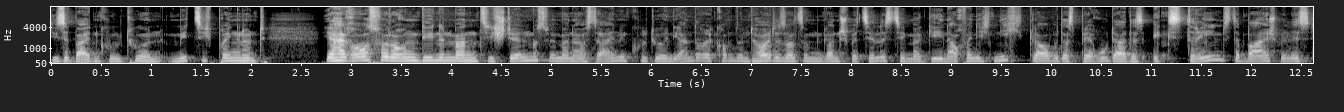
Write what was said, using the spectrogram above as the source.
diese beiden Kulturen mit sich bringen und ja, Herausforderungen, denen man sich stellen muss, wenn man aus der einen Kultur in die andere kommt. Und heute soll es um ein ganz spezielles Thema gehen, auch wenn ich nicht glaube, dass Peru da das extremste Beispiel ist.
